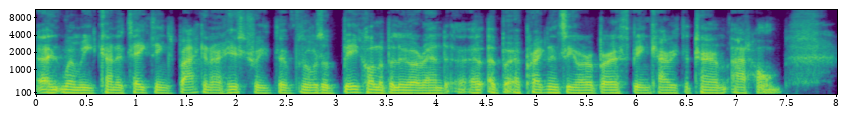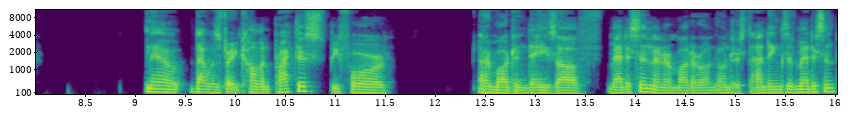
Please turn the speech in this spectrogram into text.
and when we kind of take things back in our history, there, there was a big hullabaloo around a, a, a, pregnancy or a birth being carried to term at home. Now, that was very common practice before our modern days of medicine and our modern understandings of medicine.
